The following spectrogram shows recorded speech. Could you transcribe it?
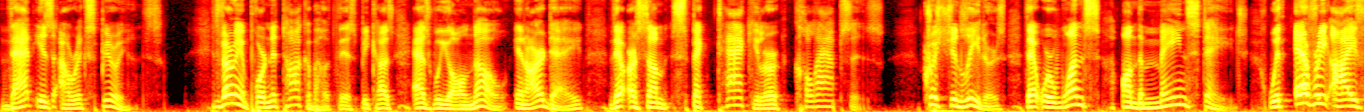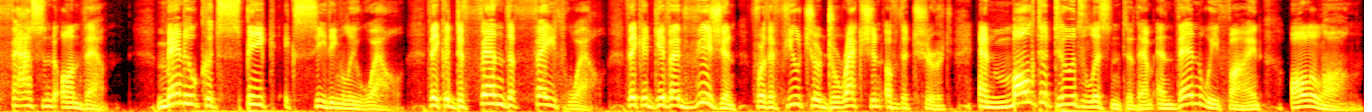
That is our experience. It's very important to talk about this because, as we all know, in our day, there are some spectacular collapses. Christian leaders that were once on the main stage with every eye fastened on them, men who could speak exceedingly well, they could defend the faith well, they could give a vision for the future direction of the church, and multitudes listened to them. And then we find all along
